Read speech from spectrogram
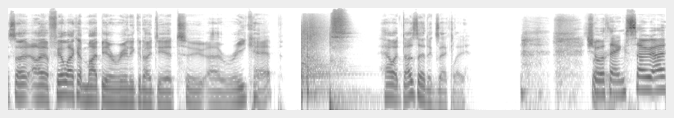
so I feel like it might be a really good idea to uh, recap how it does that exactly. Sure thing. So, uh,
